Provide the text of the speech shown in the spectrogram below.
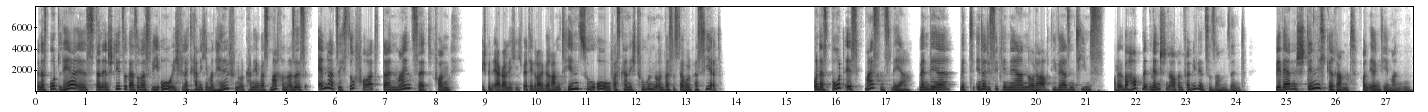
Wenn das Boot leer ist, dann entsteht sogar sowas wie, oh, ich, vielleicht kann ich jemand helfen oder kann irgendwas machen. Also es ändert sich sofort dein Mindset von, ich bin ärgerlich, ich werde hier gerade gerammt, hin zu, oh, was kann ich tun und was ist da wohl passiert? Und das Boot ist meistens leer, wenn wir mit interdisziplinären oder auch diversen Teams oder überhaupt mit Menschen auch in Familien zusammen sind. Wir werden ständig gerammt von irgendjemanden.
